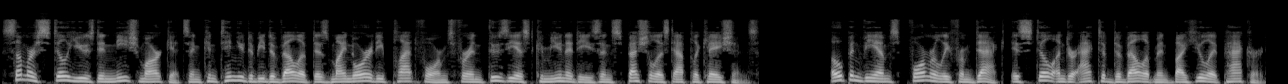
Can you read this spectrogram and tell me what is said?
Some are still used in niche markets and continue to be developed as minority platforms for enthusiast communities and specialist applications. OpenVMS, formerly from DEC, is still under active development by Hewlett-Packard.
